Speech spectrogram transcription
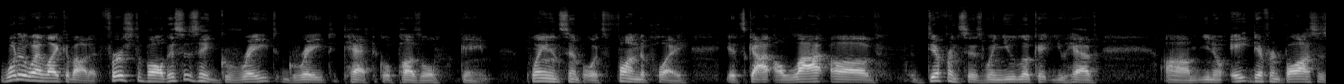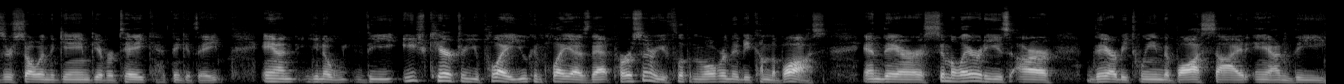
what do I like about it? First of all, this is a great, great tactical puzzle game. Plain and simple, it's fun to play. It's got a lot of differences when you look at you have um, you know eight different bosses or so in the game give or take i think it's eight and you know the each character you play you can play as that person or you flip them over and they become the boss and their similarities are there between the boss side and the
